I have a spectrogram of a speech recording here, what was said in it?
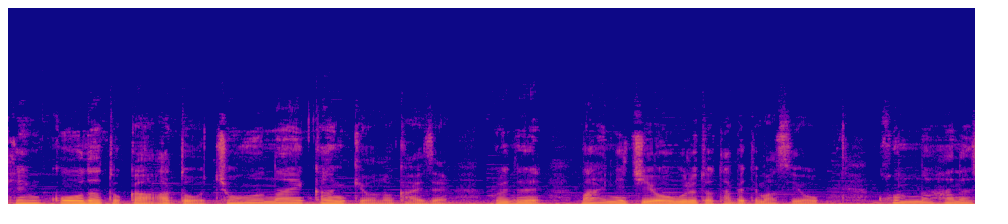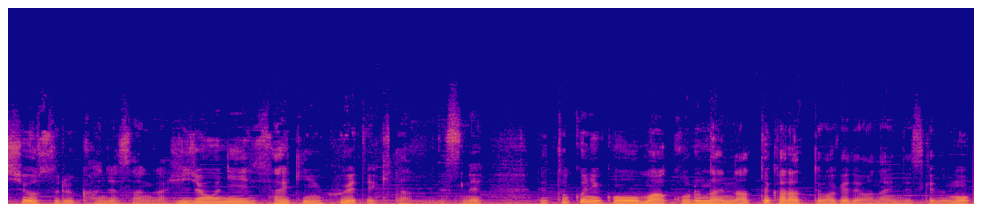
健康だとかあと腸内環境の改善これでね毎日ヨーグルト食べてますよ。こんな話をする患者さんが非常に最近増えてきたんですね。で特にこう、まあ、コロナになってからってわけではないんですけども、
